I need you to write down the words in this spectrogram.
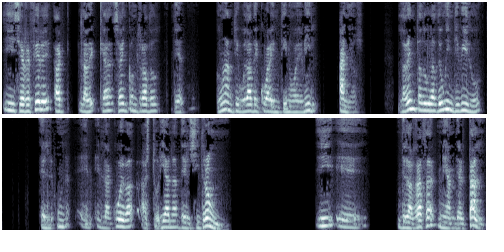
y se refiere a la que se ha encontrado con una antigüedad de 49.000 años, la dentadura de un individuo en, la cueva asturiana del Sidrón y eh, de la raza neandertal.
